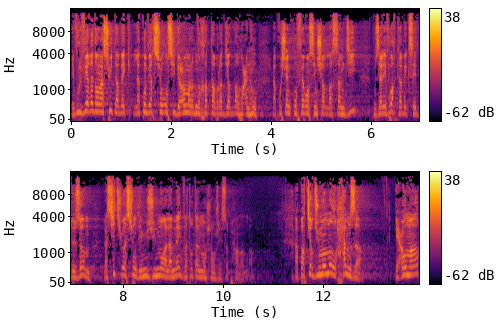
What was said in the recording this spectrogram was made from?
Et vous le verrez dans la suite avec la conversion aussi de Omar ibn Khattab anhu. La prochaine conférence, inshallah, samedi, vous allez voir qu'avec ces deux hommes, la situation des musulmans à la Mecque va totalement changer, subhanallah. À partir du moment où Hamza et Omar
